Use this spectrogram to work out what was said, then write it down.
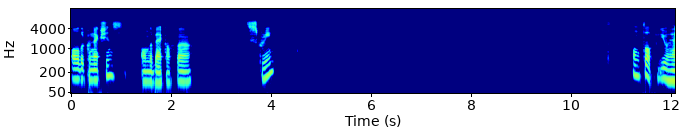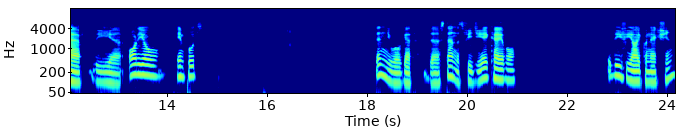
all the connections on the back of uh, the screen. On top you have the uh, audio input. Then you will get the standard VGA cable, the DVI connection,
